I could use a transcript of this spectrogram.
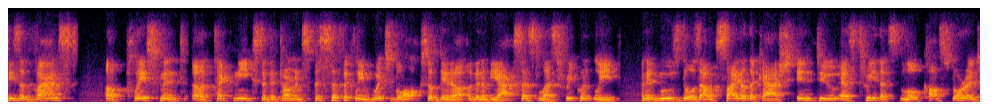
these advanced uh, placement uh, techniques to determine specifically which blocks of data are going to be accessed less frequently, and it moves those outside of the cache into S3, that's low cost storage,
